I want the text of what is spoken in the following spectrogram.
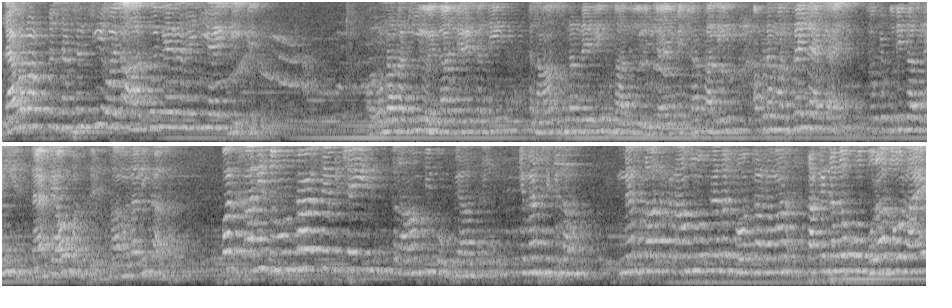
ਲੈਵਲ ਆਫ ਡਿਸੈਪਸ਼ਨ ਕੀ ਹੋਏਗਾ? ਹਰ ਕੋਈ ਕਹੇਗਾ ਨਹੀਂ ਜੀ ਇਹ ਠੀਕ ਹੈ। ਔਰ ਉਹਨਾਂ ਦਾ ਕੀ ਹੋਏਗਾ? ਜਿਹੜੇ ਬੰਦੇ ਦੀ ਖੁਦਾ ਦੀ ਵਿੱਚ ਆਏ ਹਮੇਸ਼ਾ ਖਾਲੀ ਆਪਣਾ ਮਸਲਾ ਹੀ ਲੈ ਕੇ ਆਏ, ਜੋ ਕਿ ਬੁਰੀ ਗੱਲ ਨਹੀਂ ਹੈ। ਲੈ ਕੇ ਆਓ ਮਸਲੇ, ਖੁਦਾ ਮਨਾ ਨਹੀਂ ਕਰਦਾ। ਪਰ ਖਾਲੀ ਜ਼ਰੂਰਤਾਂ ਤੇ ਪਿੱਛੇ ਹੀ ਕਲਾਮ ਦੀ ਭੁੱਖ ਪਿਆਸ ਨਹੀਂ ਕਿ ਮੈਂ ਸਿੱਖ ਲਾਂ। ਮੈਂ ਖੁਦਾ ਦਾ ਕਲਾਮ ਨੂੰ ਆਪਣੇ ਅੰਦਰ ਸਟੋਰ ਕਰ ਲਵਾਂ ਤਾਂ ਕਿ ਜਦੋਂ ਉਹ ਬੁਰਾ ਦੌਰ ਆਏ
